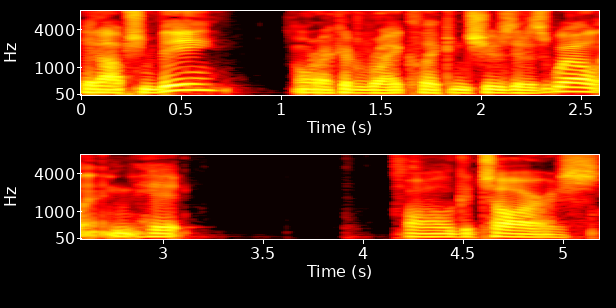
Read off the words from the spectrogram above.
Hit Option B, or I could right click and choose it as well and hit all guitars.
